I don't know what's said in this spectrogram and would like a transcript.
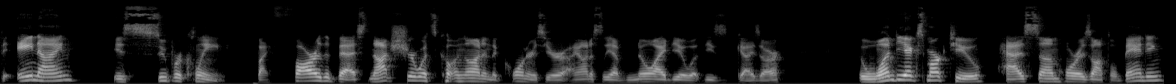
The A9 is super clean, by far the best. Not sure what's going on in the corners here. I honestly have no idea what these guys are. The 1DX Mark II has some horizontal banding,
